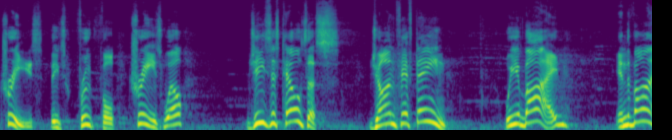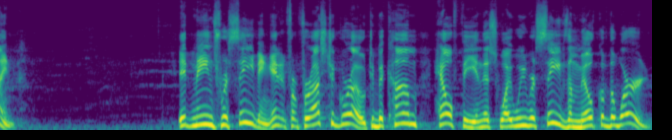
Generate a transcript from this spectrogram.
trees, these fruitful trees? Well, Jesus tells us, John 15, we abide in the vine. It means receiving. And for, for us to grow, to become healthy in this way, we receive the milk of the Word.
